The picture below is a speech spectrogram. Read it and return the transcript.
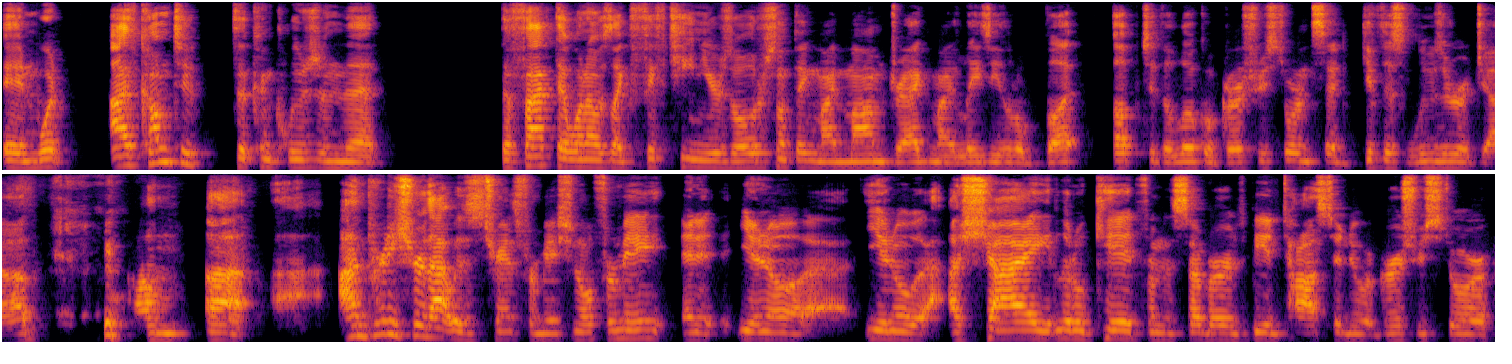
and what I've come to the conclusion that the fact that when I was like 15 years old or something, my mom dragged my lazy little butt up to the local grocery store and said, "Give this loser a job." um, uh, I'm pretty sure that was transformational for me, and it, you know, uh, you know, a shy little kid from the suburbs being tossed into a grocery store,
